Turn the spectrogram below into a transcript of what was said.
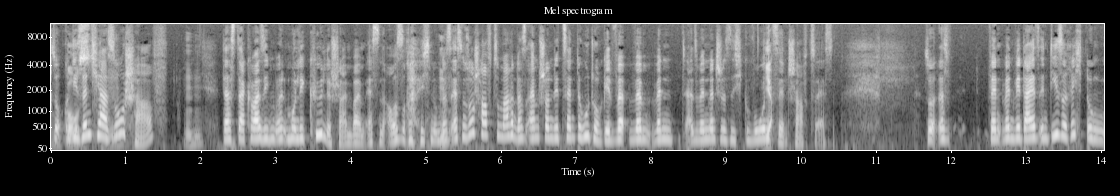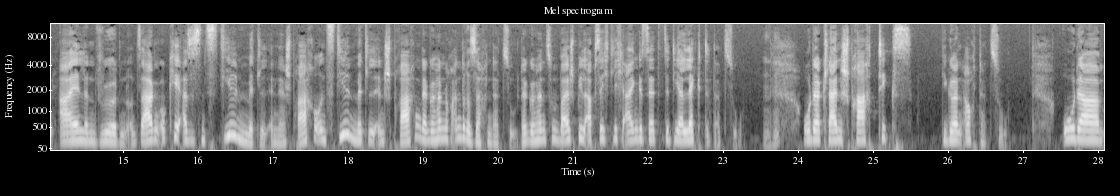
So, und die Ghost. sind ja so scharf, dass da quasi Mo- Moleküle scheinbar im Essen ausreichen, um das Essen so scharf zu machen, dass einem schon dezent der Hut hochgeht, wenn- wenn, also wenn Menschen es nicht gewohnt Ja. sind, scharf zu essen. So, das, wenn, wenn wir da jetzt in diese Richtung eilen würden und sagen, okay, also es sind Stilmittel in der Sprache und Stilmittel in Sprachen, da gehören noch andere Sachen dazu. Da gehören zum Beispiel absichtlich eingesetzte Dialekte dazu. Oder kleine Sprachticks, die gehören auch dazu. Oder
